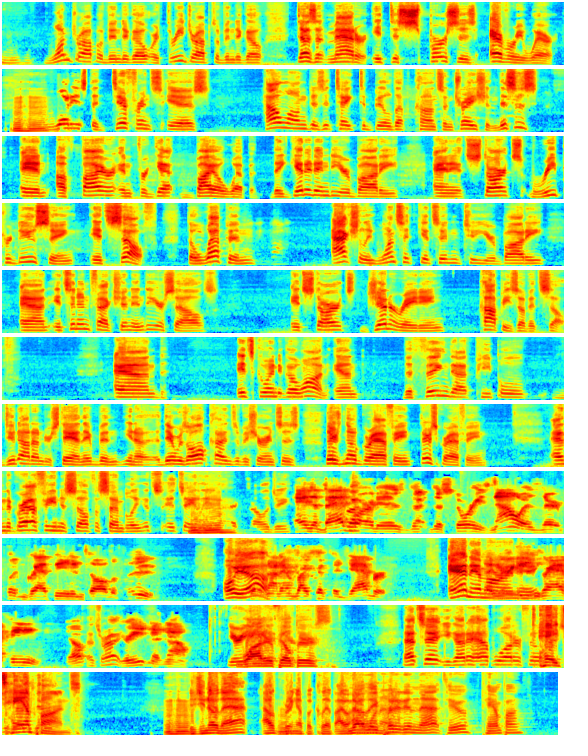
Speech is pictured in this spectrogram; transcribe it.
one drop of indigo or three drops of indigo, doesn't matter. It disperses everywhere. Mm-hmm. What is the difference is how long does it take to build up concentration? This is an a fire and forget bioweapon. They get it into your body and it starts reproducing itself. The weapon actually once it gets into your body and it's an infection into your cells, it starts generating copies of itself. And it's going to go on. And the thing that people do not understand, they've been, you know, there was all kinds of assurances. There's no graphene. There's graphene. And the graphene is self-assembling. It's it's alien Mhm. technology. Hey, the bad But- part is the the stories now is they're putting graphene into all the food. Oh 'Cause yeah, Not everybody took the jabber. and So you're mRNA. eating graphene. Yep. That's right. You're eating it now. You're eating Water it. filters. That's it. You got to have water filters. Hey, You tampons. Mm-hmm. Did you know that? I'll bring up a clip. I, No, I they wanna- put it in that too. Tampon.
